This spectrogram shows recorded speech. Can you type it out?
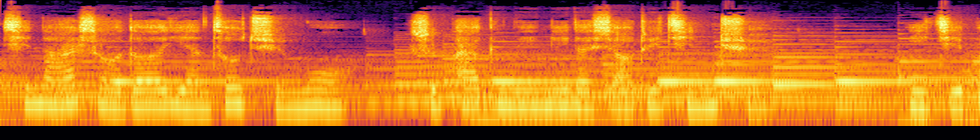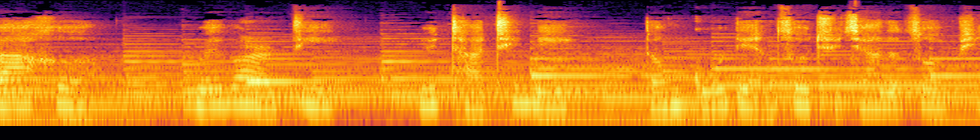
其拿手的演奏曲目是帕格尼尼的小提琴曲，以及巴赫、维瓦尔第与塔提尼等古典作曲家的作品。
